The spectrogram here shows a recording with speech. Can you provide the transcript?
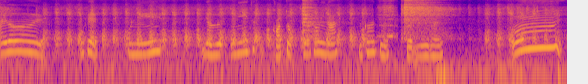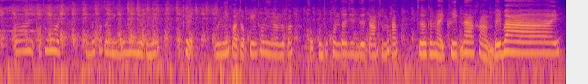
ไปเลย โอเค วันนี้อย่าลืมวันนี้ขอจบเพียงเท่านี้นะ แล้วก็จะเปิดมือเลยโอ้ยโอ้ยขอโทษผมไม่เข้าใจรีบูมันอยู่ตรงนี้ โอเค วันนี้ขอจบเพียงเท่านี้นะ แล้วก็ขอบคุณทุกคนด้วยที่ติดตามชมนะครับ เจอกันใหม่คลิปหน้าค่ะ บ๊ายบาย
